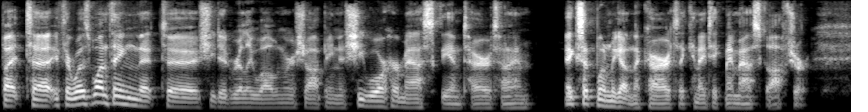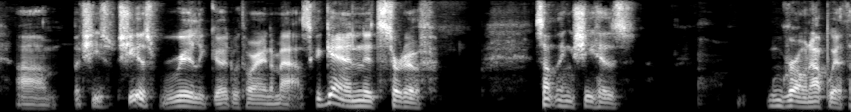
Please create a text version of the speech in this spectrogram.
But uh, if there was one thing that uh, she did really well when we were shopping, is she wore her mask the entire time except when we got in the car it's like can i take my mask off? Sure. Um, but she's she is really good with wearing a mask. Again it's sort of something she has grown up with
